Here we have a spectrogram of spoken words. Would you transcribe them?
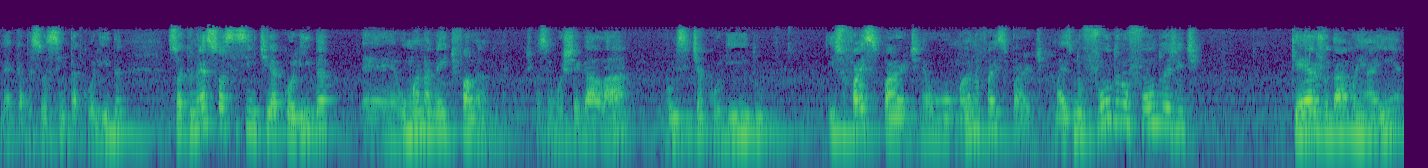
né, que a pessoa se sinta acolhida. Só que não é só se sentir acolhida é, humanamente falando. Né? Tipo assim, eu vou chegar lá, vou me sentir acolhido, isso faz parte, né? o humano faz parte. Mas no fundo, no fundo, a gente quer ajudar a Mãe Rainha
